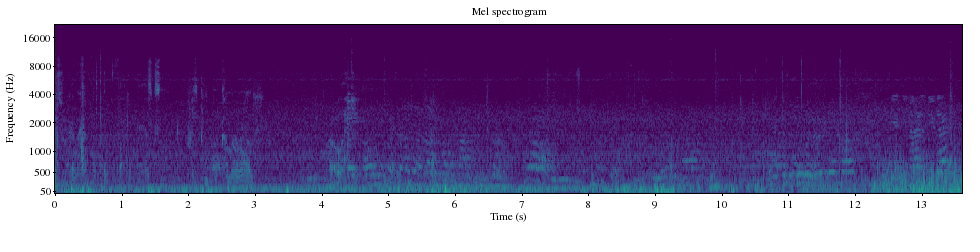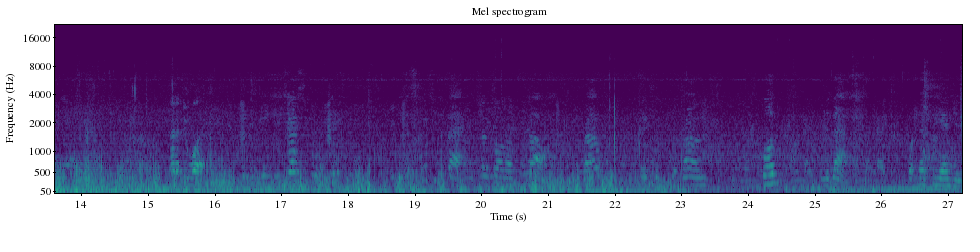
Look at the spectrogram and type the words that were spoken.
Guess we're gonna have to put fucking masks on. There's people coming around. Probably. How to do what? Just, switch the back, it shuts on like a valve. Round, makes a round plug in the back. That's the engine.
